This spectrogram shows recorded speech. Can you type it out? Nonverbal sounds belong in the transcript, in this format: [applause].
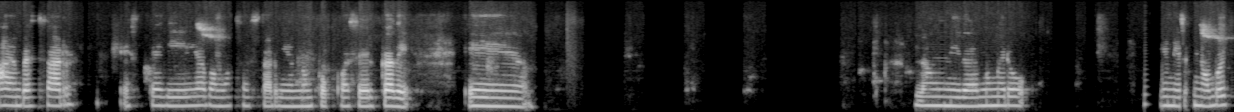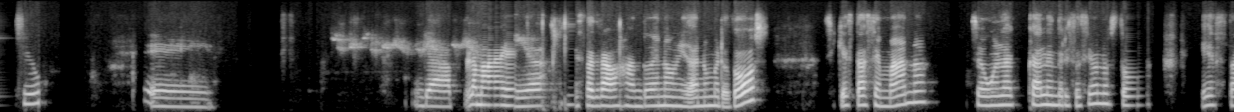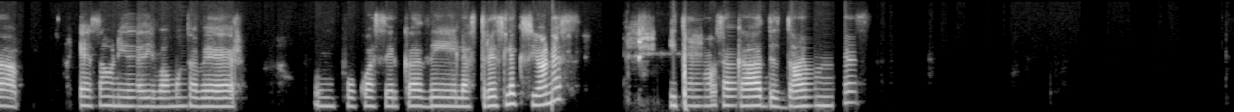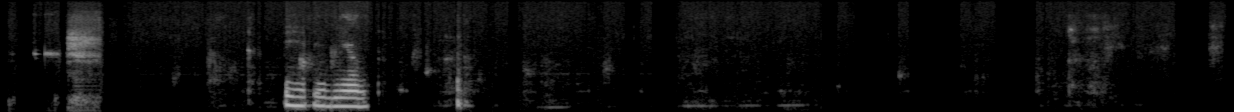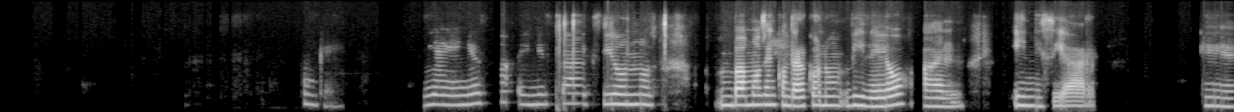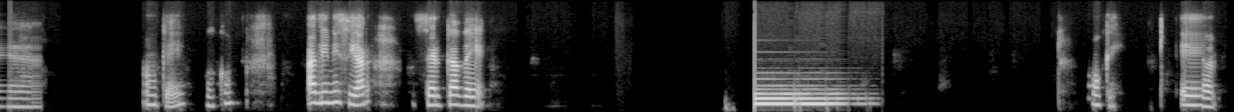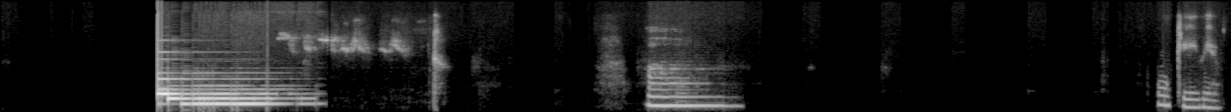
a empezar este día. Vamos a estar viendo un poco acerca de eh, la unidad número number two. Eh, ya la mayoría está trabajando en la unidad número dos. Así que esta semana, según la calendarización, nos toca esta, esta unidad y vamos a ver un poco acerca de las tres lecciones. Y tenemos acá The Diamond. Y, bien. Ok. Bien, en esta, en esta lección nos vamos a encontrar con un video al iniciar. Eh, welcome. Al iniciar cerca de Ok. Eh, um, ok, bien.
